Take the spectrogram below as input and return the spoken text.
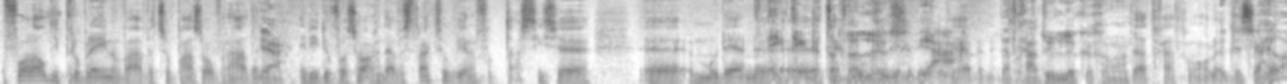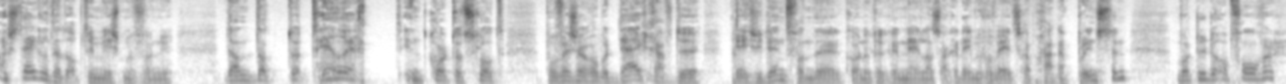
Voor al die problemen waar we het zo pas over hadden. Ja. En die ervoor zorgen dat we straks ook weer een fantastische, eh, moderne ik denk eh, dat technologie in de wereld Ja, hebben. dat gaat u lukken gewoon. Dat gaat gewoon lukken. Het is heel aanstekelijk, dat optimisme van u. Dan dat, dat heel erg in het kort tot slot. Professor Robert Dijkgraaf, de president van de Koninklijke Nederlandse Academie voor Wetenschap... gaat naar Princeton. Wordt u de opvolger?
